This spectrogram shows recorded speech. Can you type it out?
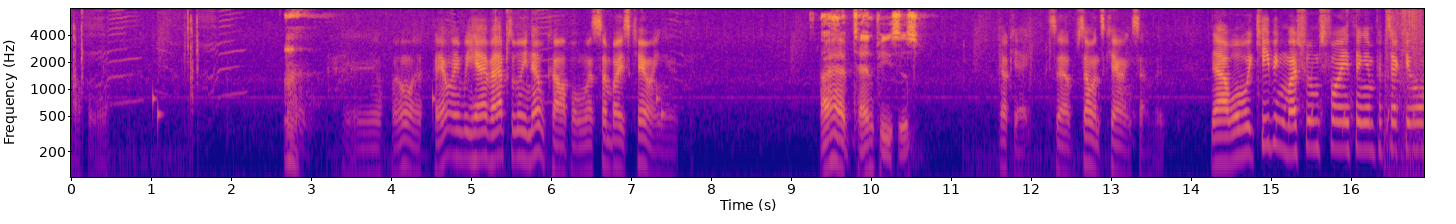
copper. Uh, well, apparently we have absolutely no copper unless somebody's carrying it. I have ten pieces. Okay, so someone's carrying some of it. Now, were we keeping mushrooms for anything in particular?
